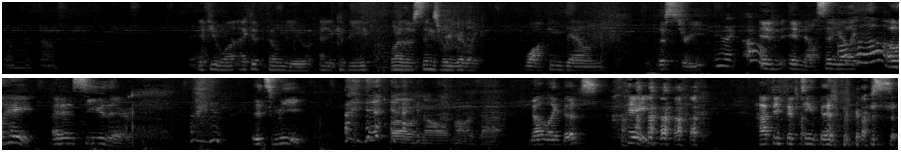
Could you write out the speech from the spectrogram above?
film myself. If you want, I could film you, and it could be one of those things where you're like walking down the street And you're like, oh, in in Nelson. You're oh, like, hello. oh hey, I didn't see you there. It's me. Oh no, not like that. Not like this. Hey, happy fifteenth anniversary.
